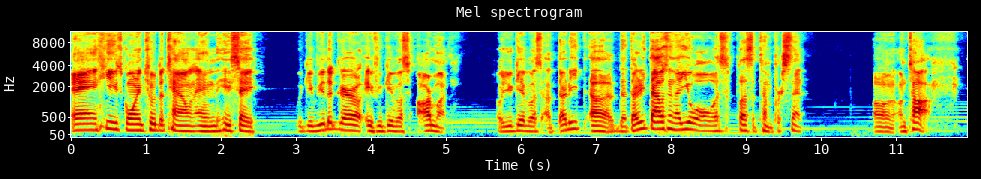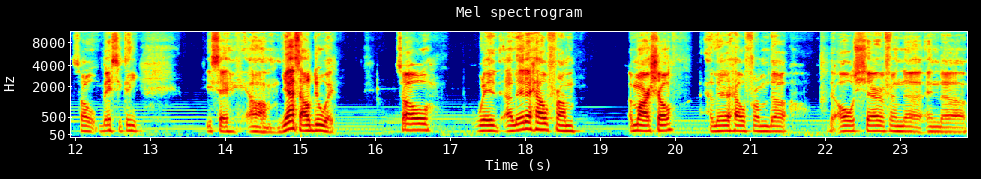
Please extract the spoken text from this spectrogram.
and he's going to the town, and he say, "We give you the girl if you give us our money, or you give us a thirty, uh, the thirty thousand that you owe us plus a ten percent on on top." So basically, he say, um, "Yes, I'll do it." So, with a little help from a marshal, a little help from the the old sheriff in the in the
